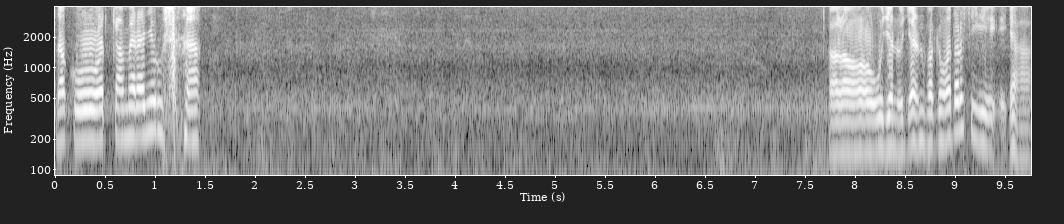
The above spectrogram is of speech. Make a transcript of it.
Takut kameranya rusak kalau hujan-hujan pakai motor sih ya.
